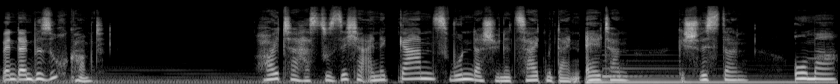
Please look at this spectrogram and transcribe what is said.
wenn dein Besuch kommt. Heute hast du sicher eine ganz wunderschöne Zeit mit deinen Eltern, Geschwistern Oma,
